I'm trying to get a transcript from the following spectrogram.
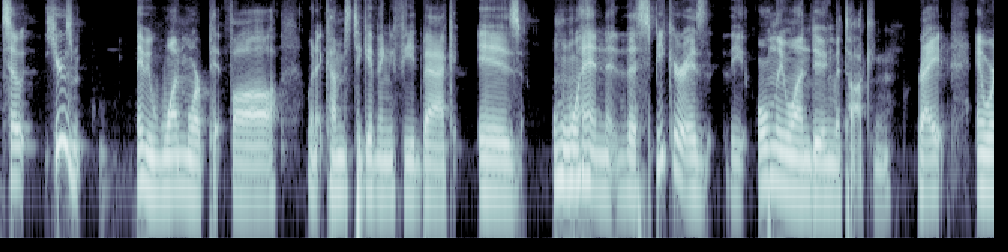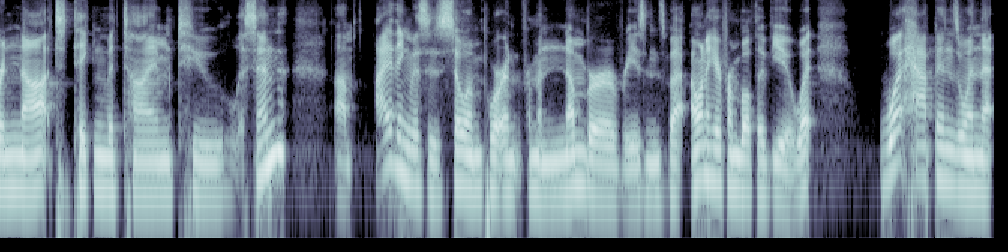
So here's maybe one more pitfall when it comes to giving feedback is when the speaker is the only one doing the talking, right? And we're not taking the time to listen. Um, I think this is so important from a number of reasons, but I want to hear from both of you. What what happens when that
